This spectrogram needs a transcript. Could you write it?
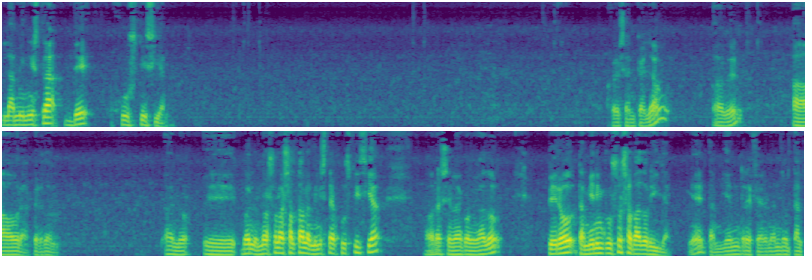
la ministra de Justicia. A ver, se han callado. A ver. Ahora, perdón. Ah, no. Eh, bueno, no solo ha saltado la ministra de Justicia, ahora se me ha colgado, pero también incluso Salvador Illa, ¿eh? también reafirmando tal.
